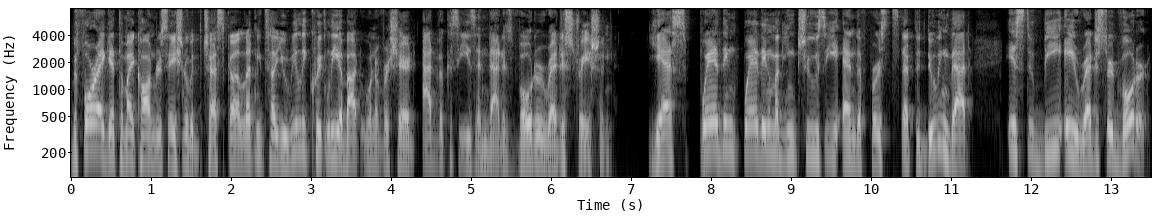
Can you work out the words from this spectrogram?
Before I get to my conversation with Cheska, let me tell you really quickly about one of our shared advocacies, and that is voter registration. Yes, pwedeng pwedeng maging choosy, and the first step to doing that is to be a registered voter.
